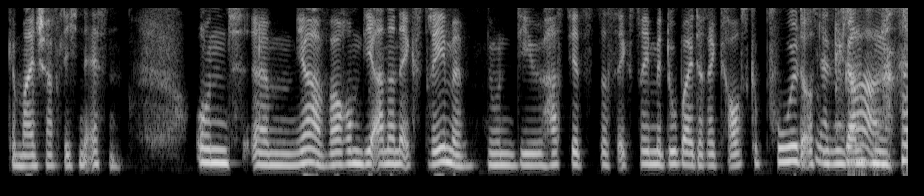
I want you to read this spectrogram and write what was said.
gemeinschaftlichen Essen. Und ähm, ja, warum die anderen Extreme? Nun, du hast jetzt das Extreme Dubai direkt rausgepult aus ja, diesem klar. ganzen,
